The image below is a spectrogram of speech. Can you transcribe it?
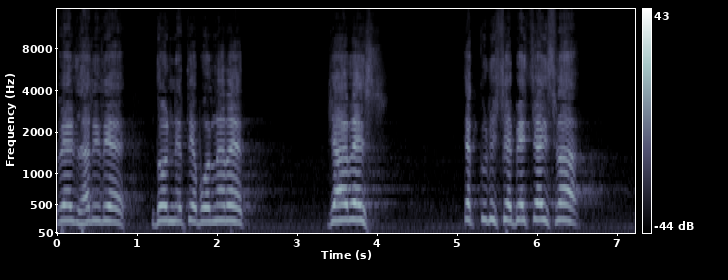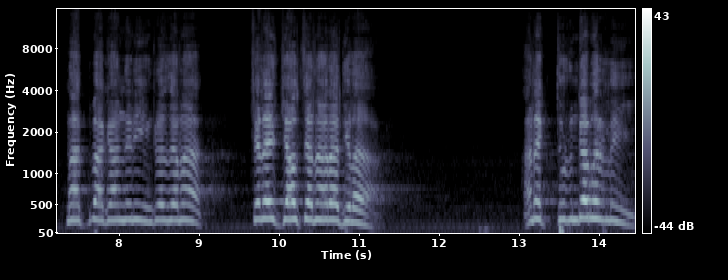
वेळ झालेली आहे दोन नेते बोलणार आहेत. ज्यावेळेस एकोणीसशे बेचाळीसला महात्मा गांधींनी इंग्रजांना चले जावचा नारा दिला. अनेक तुरुंग भरली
